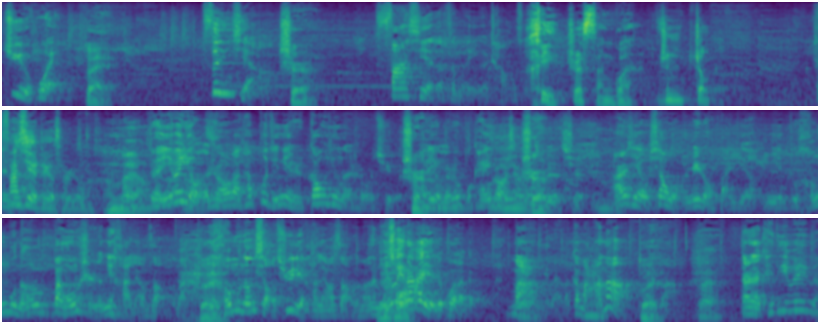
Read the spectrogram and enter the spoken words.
聚会、对，分享、是，发泄的这么一个场所。嘿，这三观真正。发泄这个词儿用的很好。对啊，对，因为有的时候吧，他不仅仅是高兴的时候去，是。他有的时候不开心。不高兴的时候也去，而且像我们这种环境，你不横不能办公室你喊两嗓子吧？对。你横不能小区里喊两嗓子吧？那门卫大爷就过来骂你来了，干嘛呢？对吧？对，但是在 KTV 呢，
